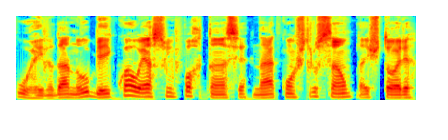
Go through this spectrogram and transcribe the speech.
o reino da Núbia e qual é a sua importância na construção da história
